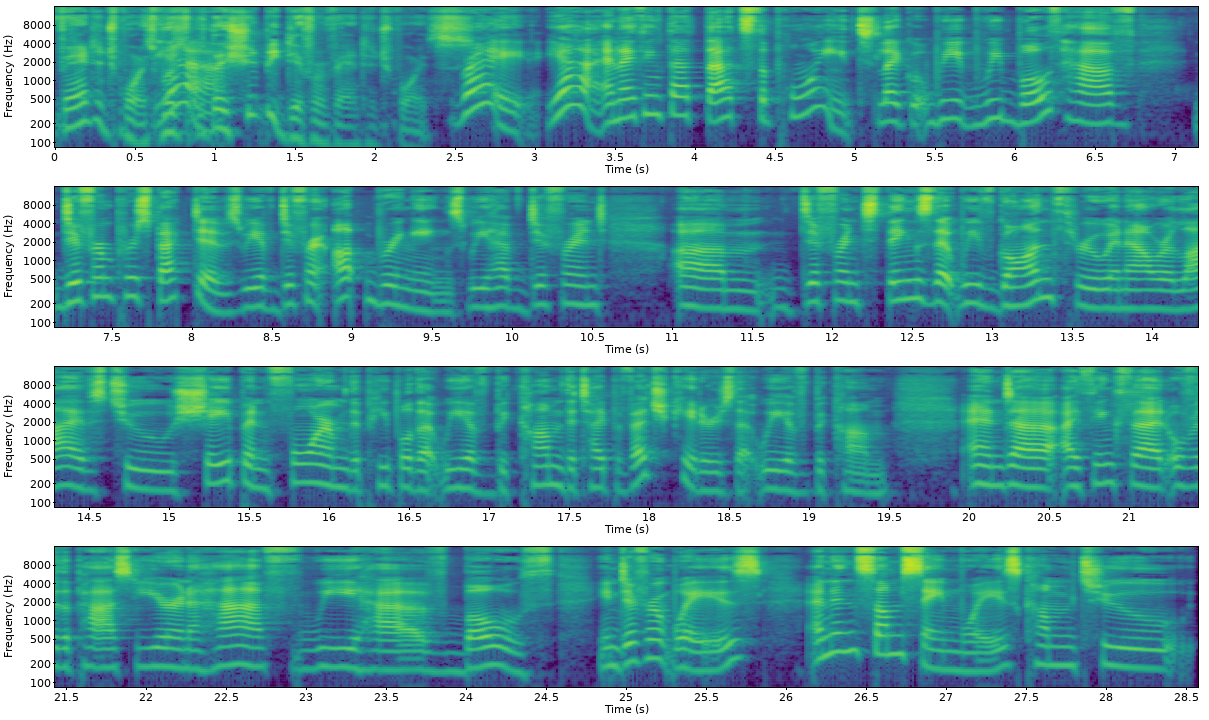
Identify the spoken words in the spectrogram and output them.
vantage points. which Yeah. They should be different vantage points. Right. Yeah, and I think that that's the point. Like we we both have different perspectives. We have different upbringings. We have different um different things that we've gone through in our lives to shape and form the people that we have become, the type of educators that we have become. And uh, I think that over the past year and a half, we have both, in different ways and in some same ways, come to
